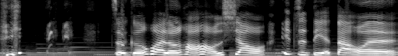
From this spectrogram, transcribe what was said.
嘿嘿嘿，这个坏人好好笑哦，一直跌倒哎。”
